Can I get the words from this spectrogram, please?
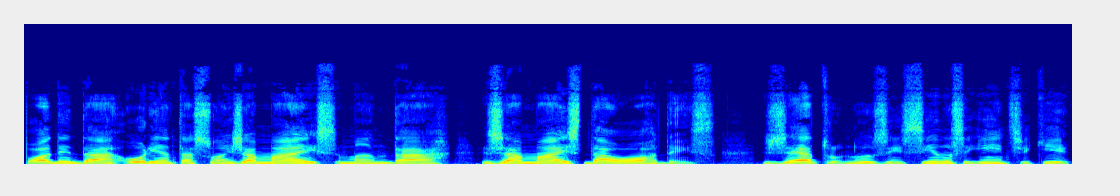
podem dar orientações, jamais mandar, jamais dar ordens. Jetro nos ensina o seguinte, que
